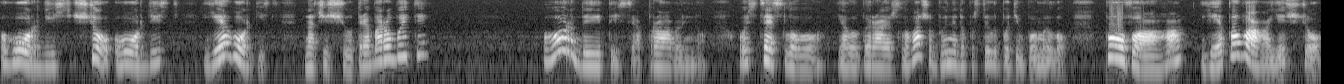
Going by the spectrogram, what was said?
гордість. Що гордість? Є гордість. Значить, що треба робити? Гордитися, правильно. Ось це слово. Я вибираю слова, щоб ви не допустили потім помилок. Повага. Є повага, є що?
